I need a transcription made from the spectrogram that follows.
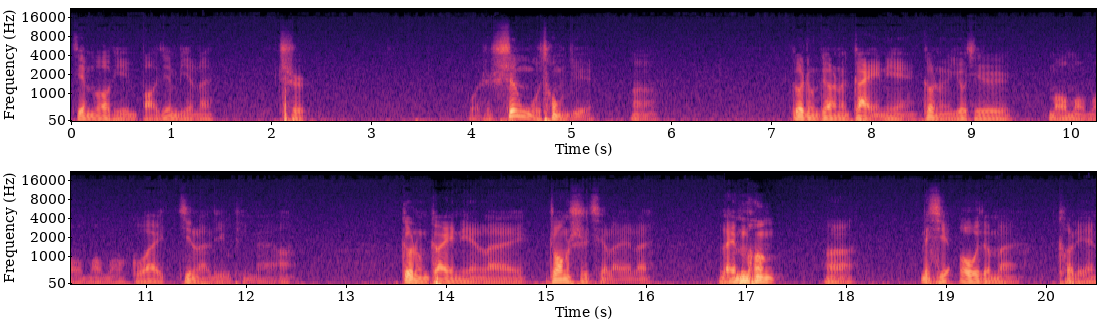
健保品、保健品来吃，我是深恶痛绝啊！各种各样的概念，各种尤其是某某某某某国外进来的一个品牌啊。各种概念来装饰起来，来来蒙啊那些欧德曼，可怜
